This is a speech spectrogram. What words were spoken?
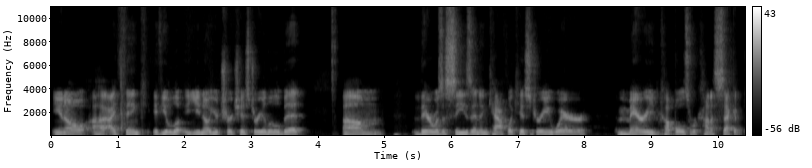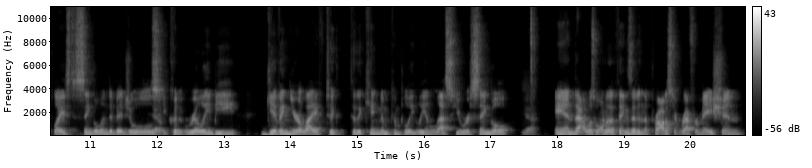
You know, uh, I think if you look, you know, your church history a little bit. Um, there was a season in Catholic history where married couples were kind of second place to single individuals. Yeah. You couldn't really be giving your life to, to the kingdom completely unless you were single. Yeah. And that was one of the things that in the Protestant Reformation,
